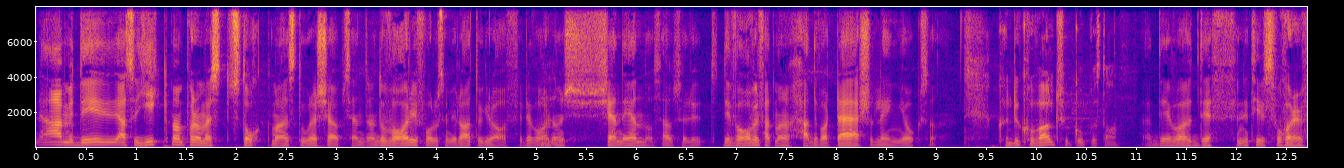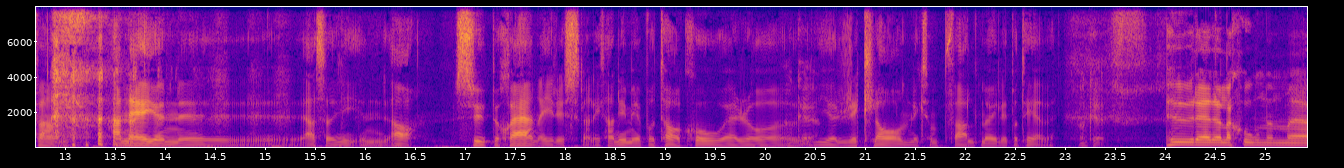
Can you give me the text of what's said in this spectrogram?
Nej men det, alltså gick man på de här Stockmans stora köpcentren då var det ju folk som ville ha autografer. Det var Mm. De kände igen oss, absolut. Det var väl för att man hade varit där så länge också. Kunde Kowalczyk gå på stan? Det var definitivt svårare för han. Han är ju en, eh, alltså en, ja, superstjärna i Ryssland. liksom. Han är ju med på talkshower och Okej. gör reklam liksom för allt möjligt på TV. Hur är relationen med,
